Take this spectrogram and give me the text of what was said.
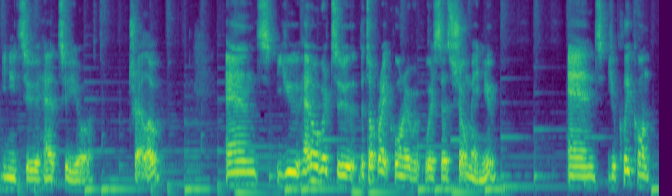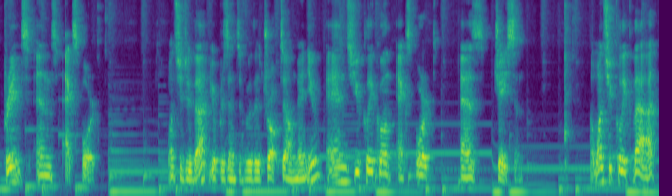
you need to head to your Trello and you head over to the top right corner where it says show menu and you click on print and export. Once you do that, you're presented with a drop down menu and you click on export as JSON. Now, once you click that,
